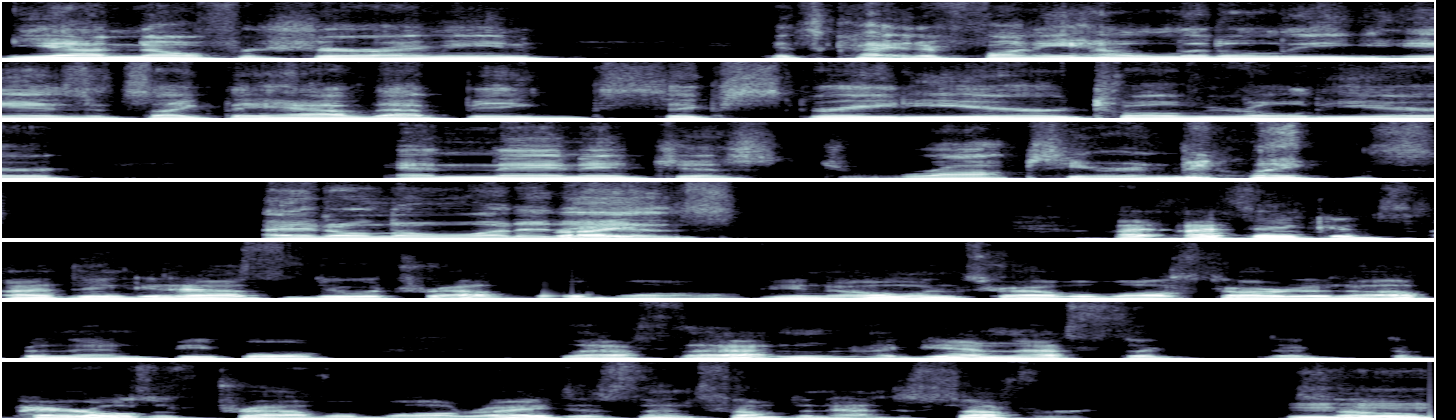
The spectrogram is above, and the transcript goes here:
Yeah, no, for sure. I mean, it's kind of funny how little league is. It's like they have that big sixth grade year, 12 year old year, and then it just drops here in Billings. I don't know what it right. is. I, I think it's I think it has to do with travel ball, you know, when travel ball started up and then people left that. And again, that's the, the, the perils of travel ball, right? Is then something had to suffer. Mm-hmm. So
